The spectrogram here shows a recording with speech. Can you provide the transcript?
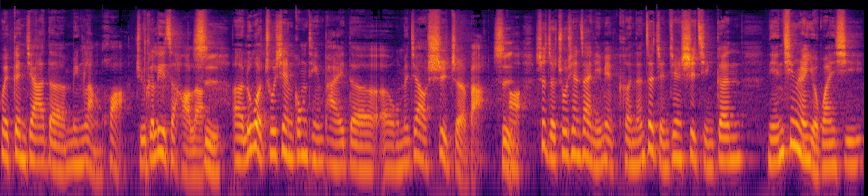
会更加的明朗化。举个例子好了，是呃，如果出现宫廷牌的呃，我们叫侍者吧，是啊，侍者出现在里面，可能这整件事情跟年轻人有关系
